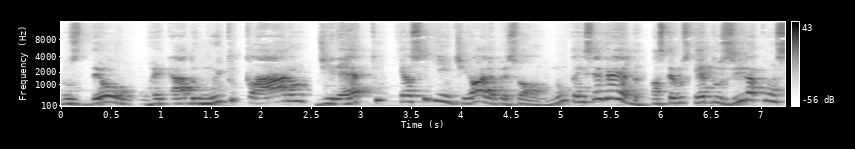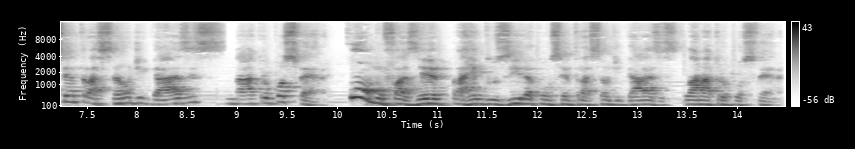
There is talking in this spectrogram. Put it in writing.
nos deu um recado muito claro, direto, que é o seguinte: olha, pessoal, não tem segredo. Nós temos que reduzir a concentração de gases na troposfera. Como fazer para reduzir a concentração de gases lá na troposfera?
